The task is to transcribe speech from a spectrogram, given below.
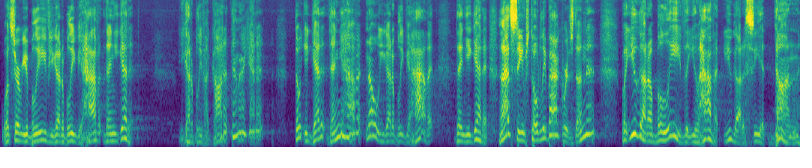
Whatsoever you believe, you got to believe you have it, then you get it. You got to believe I got it, then I get it. Don't you get it, then you have it? No, you got to believe you have it, then you get it. That seems totally backwards, doesn't it? But you got to believe that you have it. You got to see it done,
